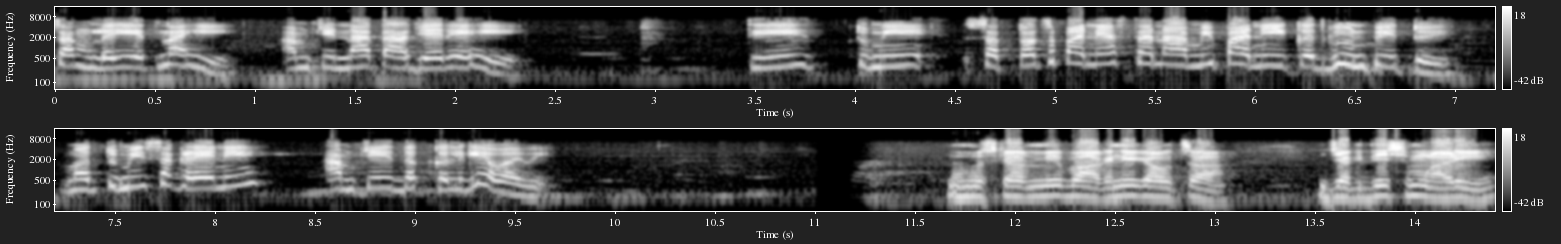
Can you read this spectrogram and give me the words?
चांगलं येत नाही. आमची नात आजारी आहे. ती तुम्ही स्वतःचं पाणी असताना आम्ही पाणी विकत घेऊन पितोय. मग तुम्ही सगळ्यांनी आमची दखल घ्यावावी. नमस्कार मी बागणी गावचा जगदीश माळी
